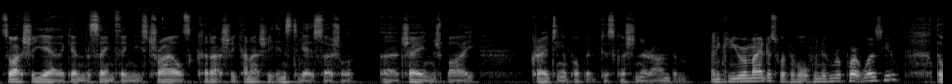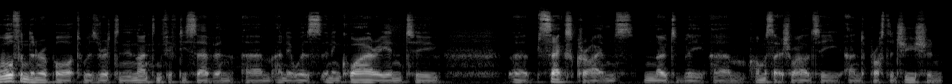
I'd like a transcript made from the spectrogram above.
So actually, yeah, again, the same thing. These trials could actually can actually instigate social uh, change by creating a public discussion around them. And can you remind us what the Wolfenden Report was, Huw? The Wolfenden Report was written in 1957, um, and it was an inquiry into uh, sex crimes, notably um, homosexuality and prostitution,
